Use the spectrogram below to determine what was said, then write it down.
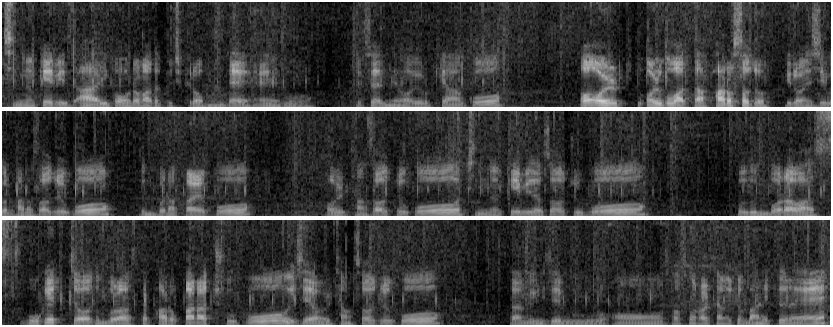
짓눈깨비 아 이거 얼어마다 붙일 필요 없는데 예뭐 실수했네요. 이렇게 하고 어 얼, 얼고 왔다. 바로 써줘. 이런 식으로 바로 써주고 눈보라 깔고 얼탕 써주고 진눈깨비도 써주고 또 눈보라 왔 오겠죠? 눈보라 왔을 때 바로 깔아주고 이제 얼탕 써주고 그 다음에 이제 뭐 어, 서손 얼탕이 좀 많이 뜨네.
